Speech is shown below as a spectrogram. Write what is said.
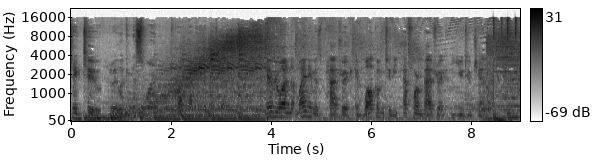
Take two. How do I look in this one? Hey everyone, my name is Patrick, and welcome to the F Horn Patrick YouTube channel.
